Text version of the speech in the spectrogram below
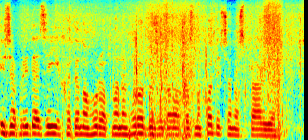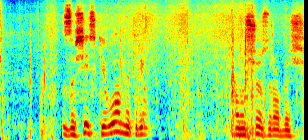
І вже прийдеться їхати на город. У мене город дуже далеко знаходиться насправді. За 6 кілометрів. Але що зробиш?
